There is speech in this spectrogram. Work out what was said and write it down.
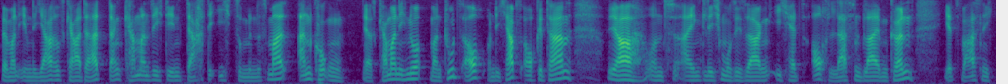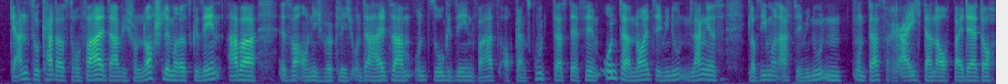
wenn man eben eine Jahreskarte hat, dann kann man sich den, dachte ich zumindest mal angucken. Ja, das kann man nicht nur, man tut es auch und ich habe es auch getan. Ja, und eigentlich muss ich sagen, ich hätte es auch lassen bleiben können. Jetzt war es nicht ganz so katastrophal, da habe ich schon noch Schlimmeres gesehen, aber es war auch nicht wirklich unterhaltsam und so gesehen war es auch ganz gut, dass der Film unter 90 Minuten lang ist. Ich glaube 87 Minuten und das reicht dann auch bei der doch,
